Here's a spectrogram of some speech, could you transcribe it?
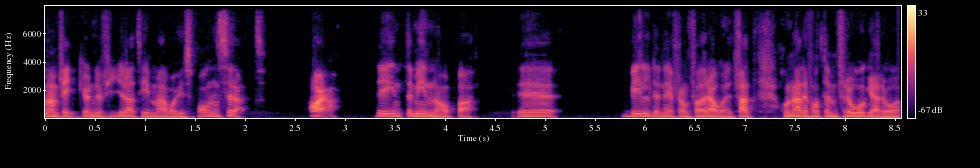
man fick under fyra timmar var ju sponsrat. Ah, ja, det är inte min apa. Eh, bilden är från förra året för att hon hade fått en fråga då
